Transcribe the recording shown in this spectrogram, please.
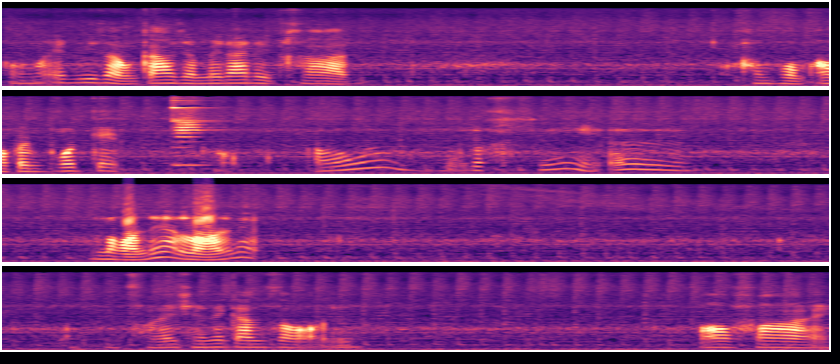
อ๋อ SV สามเก้าจะไม่ได้เด็ดขาดของผมเอาเป็นโปรเจกต์เอ้าจะนี่เออหลอนเนี่ยหลอนเนี่ย ไฟล์ใช้ในการสอนออไฟล์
